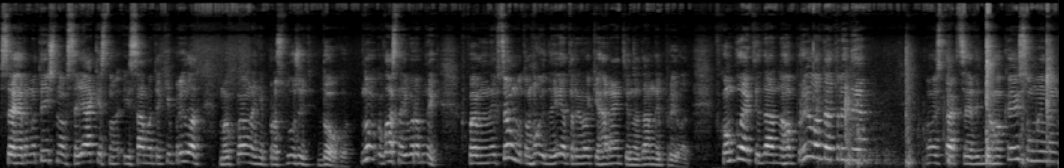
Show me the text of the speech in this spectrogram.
все герметично, все якісно, і саме такий прилад, ми впевнені, прослужить довго. Ну, власне, і виробник впевнений в цьому, тому і дає 3 роки гарантію на даний прилад. В комплекті даного прилада 3D, ось так це від нього кейс у мене.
